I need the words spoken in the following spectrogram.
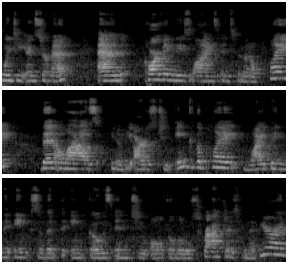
pointy instrument, and carving these lines into the metal plate then allows you know the artist to ink the plate, wiping the ink so that the ink goes into all of the little scratches from the burin,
